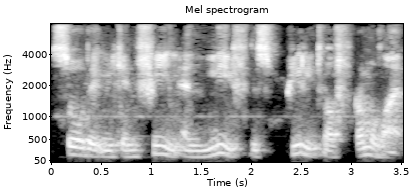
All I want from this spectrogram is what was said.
so that we can feel and live the spirit of Ramadan.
